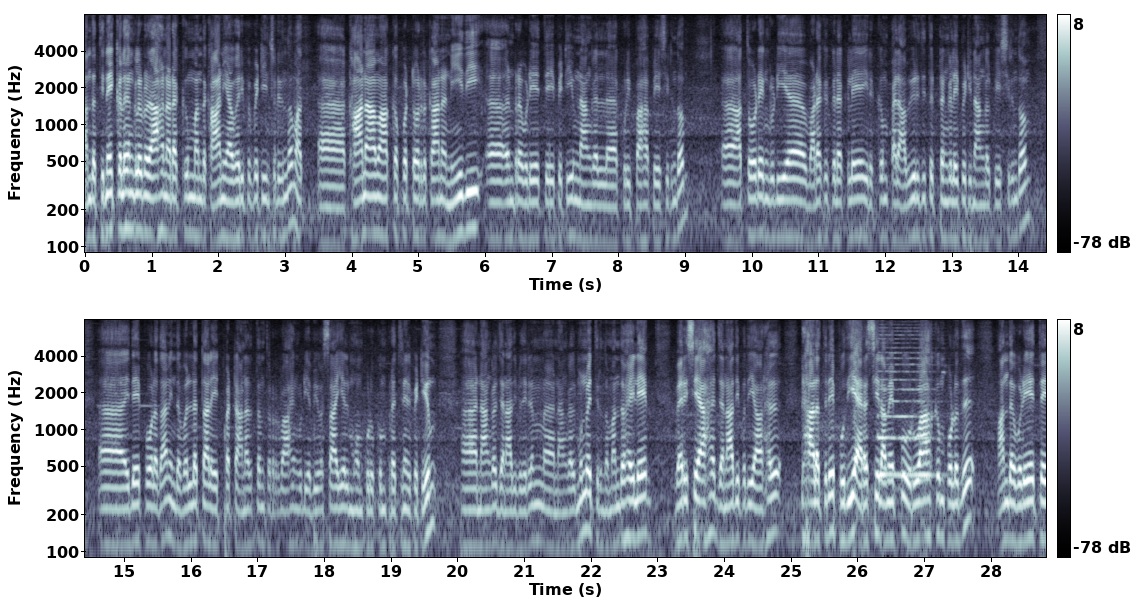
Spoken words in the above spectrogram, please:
அந்த திணைக்கழகங்களாக நடக்கும் அந்த காணி அபகரிப்பு பற்றியும் சொல்லியிருந்தோம். காணாமாக்கப்பட்டவர்களுக்கான நீதி என்ற விடயத்தை பற்றியும் நாங்கள் குறிப்பாக பேசியிருந்தோம். அத்தோடு எங்களுடைய வடக்கு கிழக்கிலே இருக்கும் பல அபிவிருத்தி திட்டங்களை பற்றி நாங்கள் பேசியிருந்தோம். இதே போல தான் இந்த வெள்ளத்தால் ஏற்பட்ட அனர்த்தம் தொடர்பாக எங்களுடைய விவசாயிகள் முகம் கொடுக்கும் பிரச்சனைகள் பற்றியும் நாங்கள் ஜனாதிபதியிடம் நாங்கள் முன்வைத்திருந்தோம். அந்த வகையிலே வரிசையாக ஜனாதிபதி அவர்கள் காலத்திலே புதிய அரசியல் அமைப்பு உருவாக்கும் பொழுது அந்த விடயத்தை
